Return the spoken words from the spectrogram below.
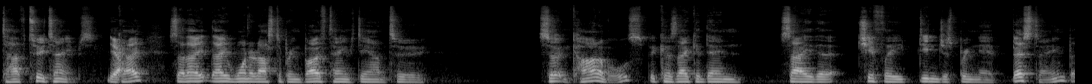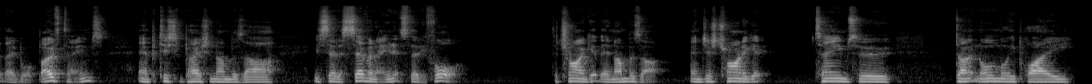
to have two teams. Okay, so they they wanted us to bring both teams down to certain carnivals because they could then say that Chifley didn't just bring their best team, but they brought both teams, and participation numbers are instead of seventeen, it's thirty four, to try and get their numbers up, and just trying to get teams who don't normally play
